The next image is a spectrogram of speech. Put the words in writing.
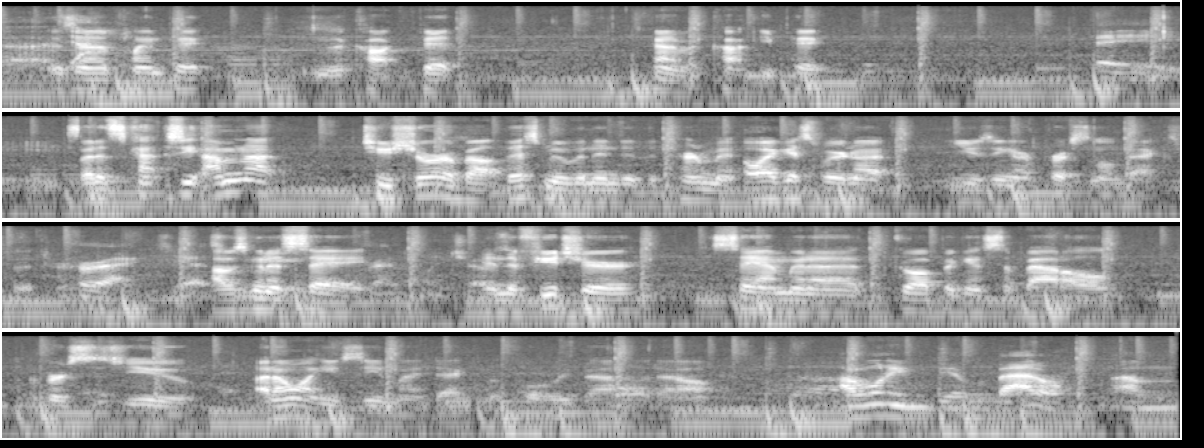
Uh, Is yeah. that a plane pic? In the cockpit. It's kind of a cocky pic. Hey. But it's kind. Of, see, I'm not too sure about this moving into the tournament. Oh, I guess we're not using our personal decks for the tournament. Correct. Yes. I was gonna say, In the future, say I'm gonna go up against a battle versus you. I don't want you seeing my deck before we battle it out. I won't even be able to battle. Um,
